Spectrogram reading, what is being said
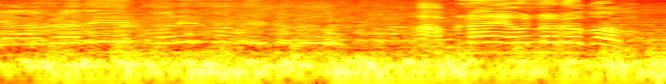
যে আমাদের মনের মধ্যে শুধু ভাবনায় অন্যরকম।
